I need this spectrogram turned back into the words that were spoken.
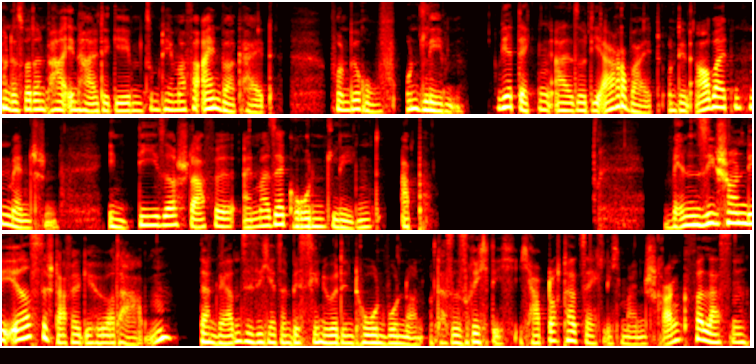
Und es wird ein paar Inhalte geben zum Thema Vereinbarkeit von Beruf und Leben. Wir decken also die Arbeit und den arbeitenden Menschen in dieser Staffel einmal sehr grundlegend ab. Wenn Sie schon die erste Staffel gehört haben, dann werden Sie sich jetzt ein bisschen über den Ton wundern. Und das ist richtig. Ich habe doch tatsächlich meinen Schrank verlassen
